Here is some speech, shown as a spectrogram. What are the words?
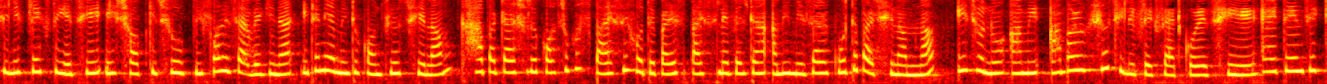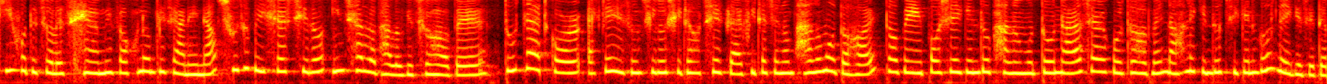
চিলি ফ্লেক্স দিয়েছি, এই সব কিছু বিফলে যাবে কিনা, এটা নিয়ে আমি একটু কনফিউজ ছিলাম। খাবারটা আসলে কতটুকু স্পাইসি হতে পারে স্পাইসি লেভেলটা আমি মেজার করতে পারছিলাম না। এই জন্য আমি আবারও কিছু চিলি ফ্লেক্স অ্যাড করেছি। এর দেন যে কি হতে চলেছে আমি তখন অবধি জানি না, শুধু বিশ্বাস ছিল ইনশাল্লাহ ভালো কিছু হবে। দুধটা অ্যাড করার একটা রিজন ছিল, সেটা হচ্ছে গ্রাফিটা যেন ভালো মতো হয়। তবে এই পর্যায়ে কিন্তু ভালো মতো নাড়াচাড়া করতে হবে না হলে কিন্তু চিকেনগুলো লেগে যেতে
